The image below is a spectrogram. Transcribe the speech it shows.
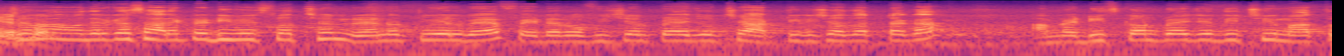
এছাড়াও আমাদের কাছে আরেকটা ডিভাইস পাচ্ছেন রেনো টুয়েলভ এফ এটার অফিসিয়াল প্রাইস হচ্ছে আটত্রিশ হাজার টাকা। আমরা ডিসকাউন্ট প্রাইজে দিচ্ছি মাত্র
